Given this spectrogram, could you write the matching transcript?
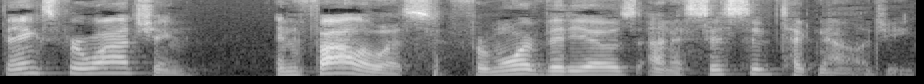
Thanks for watching, and follow us for more videos on assistive technology.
